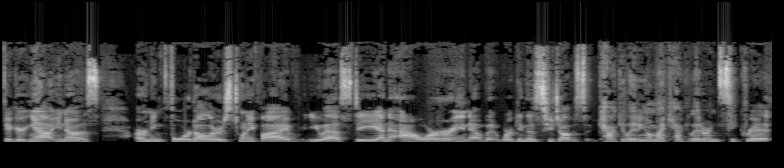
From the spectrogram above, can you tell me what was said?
figuring out, you know, I was earning $4.25 USD an hour, you know, but working those two jobs, calculating on my calculator in secret,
